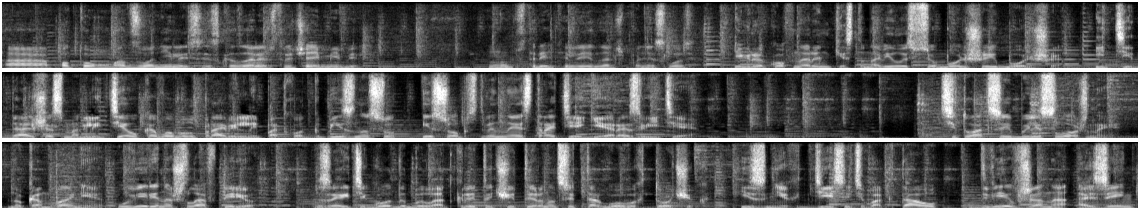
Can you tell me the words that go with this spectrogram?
а потом отзвонились и сказали, встречай мебель. Ну, встретили и дальше понеслось. Игроков на рынке становилось все больше и больше. Идти дальше смогли те, у кого был правильный подход к бизнесу и собственная стратегия развития. Ситуации были сложные, но компания уверенно шла вперед. За эти годы было открыто 14 торговых точек. Из них 10 в Актау, 2 в Жана-Азень,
